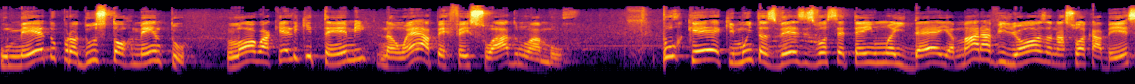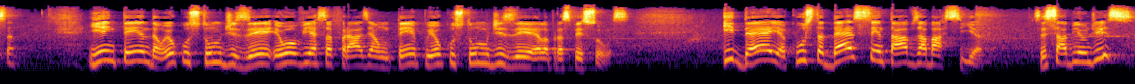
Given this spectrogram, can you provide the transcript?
o medo produz tormento, logo aquele que teme não é aperfeiçoado no amor. Por que, que muitas vezes você tem uma ideia maravilhosa na sua cabeça? E entendam, eu costumo dizer, eu ouvi essa frase há um tempo e eu costumo dizer ela para as pessoas. Ideia custa 10 centavos a bacia. Vocês sabiam disso?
